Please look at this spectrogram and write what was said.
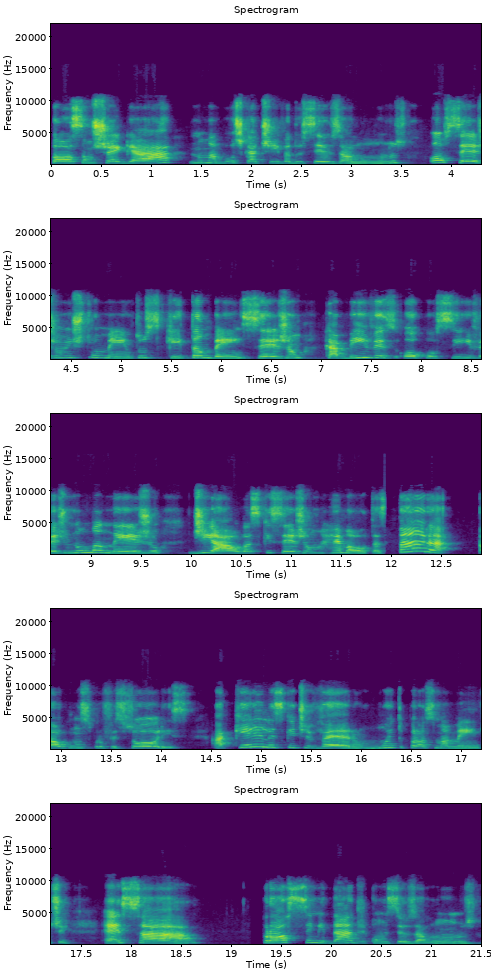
possam chegar numa busca ativa dos seus alunos, ou sejam instrumentos que também sejam cabíveis ou possíveis no manejo de aulas que sejam remotas. Para alguns professores, aqueles que tiveram muito proximamente essa proximidade com os seus alunos,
